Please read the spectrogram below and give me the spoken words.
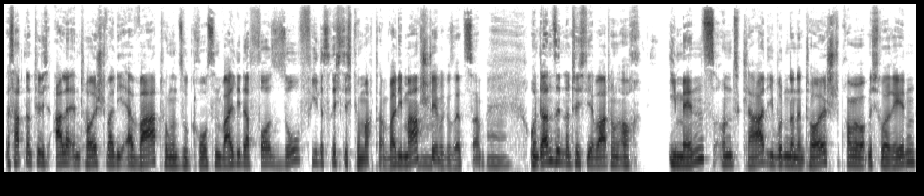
Es hat natürlich alle enttäuscht, weil die Erwartungen so groß sind, weil die davor so vieles richtig gemacht haben, weil die Maßstäbe gesetzt haben. Und dann sind natürlich die Erwartungen auch immens und klar, die wurden dann enttäuscht, brauchen wir überhaupt nicht drüber reden.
